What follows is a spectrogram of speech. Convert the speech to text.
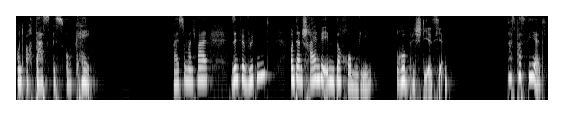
Und auch das ist okay. Weißt du, manchmal sind wir wütend und dann schreien wir eben doch rum wie Rumpelstilzchen. Was passiert?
